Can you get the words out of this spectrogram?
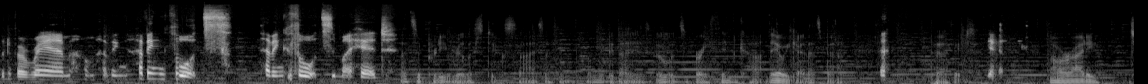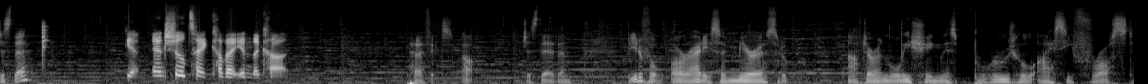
bit of a ram. I'm having having thoughts, having thoughts in my head. That's a pretty realistic size, I think. Or maybe that is. Oh, it's a very thin cart. There we go. That's better. Perfect. Yeah. Alrighty. Just there? Yeah, and she'll take cover in the cart. Perfect. Oh, just there then. Beautiful. Alrighty. So Mira sort of, after unleashing this brutal icy frost,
